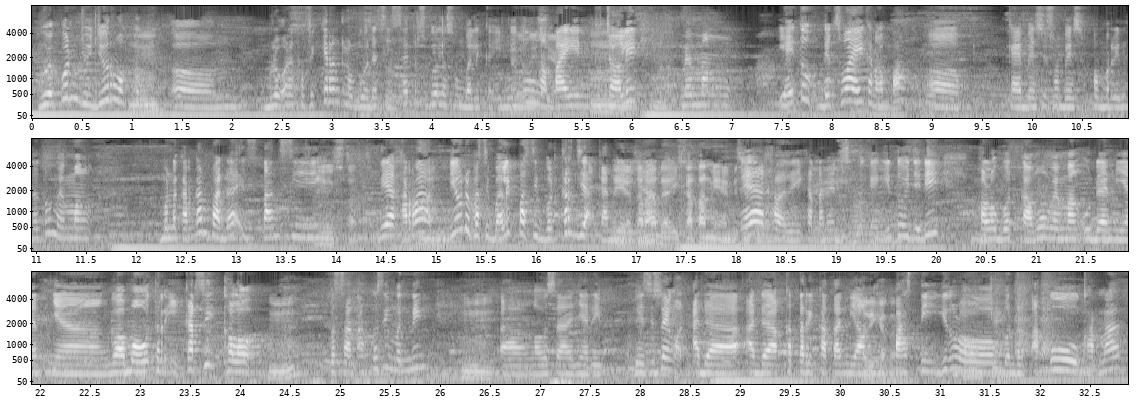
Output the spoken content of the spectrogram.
gue pun jujur waktu Hmm. em, belum ada kepikiran kalau gue udah selesai terus gue langsung balik ke Indo tuh Indonesia. ngapain Hmm, kecuali hmm. memang ya itu that's why kenapa eh, kayak beasiswa beasiswa pemerintah tuh memang menekankan pada instansi Instan. dia karena Hmm. dia udah pasti balik pasti buat kerja kan Iya, karena ada ikatannya di situ. Ya kalau ada ikatannya di situ kayak gitu. Jadi kalau buat kamu memang udah niatnya nggak mau terikat sih, kalau Hmm. pesan aku sih mending Hmm. uh, nggak usah nyari beasiswa yang ada ada keterikatan yang Keterikatan. pasti gitu loh Oke. menurut aku karena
